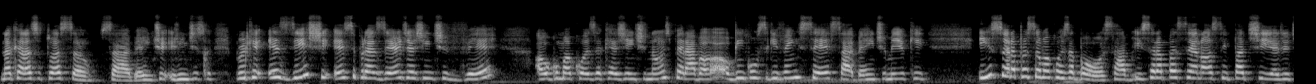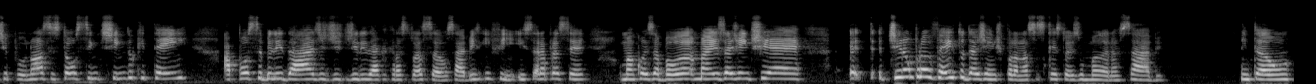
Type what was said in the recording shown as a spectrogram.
naquela situação, sabe? A gente, a gente, porque existe esse prazer de a gente ver alguma coisa que a gente não esperava, alguém conseguir vencer, sabe? A gente meio que isso era pra ser uma coisa boa, sabe? Isso era pra ser a nossa empatia, de tipo, nossa, estou sentindo que tem a possibilidade de, de lidar com aquela situação, sabe? Enfim, isso era pra ser uma coisa boa, mas a gente é. é tiram proveito da gente pelas nossas questões humanas, sabe? Então,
